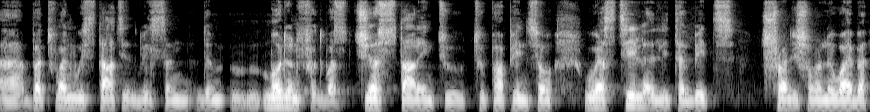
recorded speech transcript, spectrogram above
Uh, but when we started Bilson, the modern food was just starting to to pop in. So we were still a little bit traditional in a way. But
